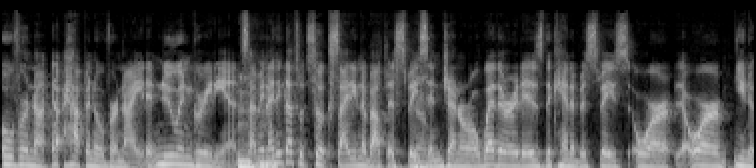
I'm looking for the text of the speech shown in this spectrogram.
overnight uh, happen overnight at new ingredients. Mm-hmm. I mean, I mm-hmm. think that's what's so exciting about this space yeah. in general, whether it is the cannabis space or or you know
